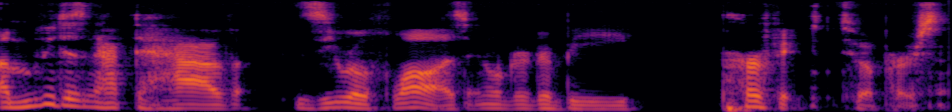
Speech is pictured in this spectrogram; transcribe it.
a movie doesn't have to have zero flaws in order to be perfect to a person.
